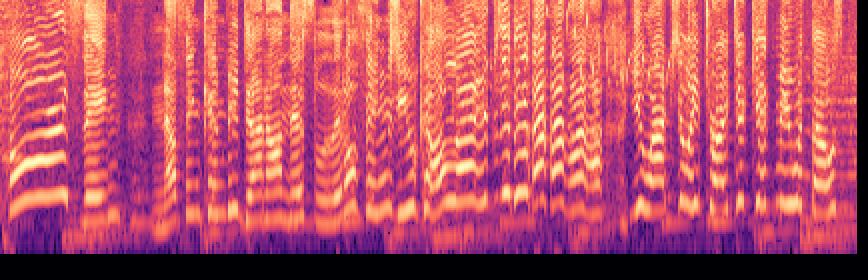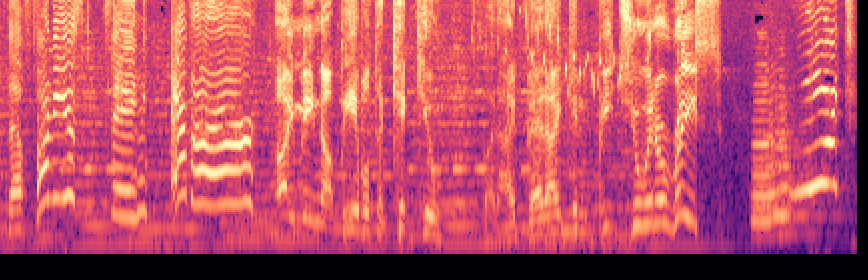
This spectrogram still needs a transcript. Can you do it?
Poor thing. Nothing can be done on this little things you call legs. you actually tried to kick me with those. The funniest thing ever. I may not be able to kick you, but I bet I can beat you in a race. What?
